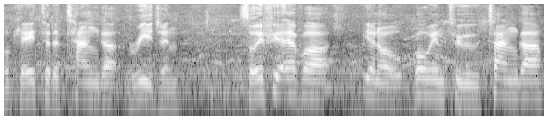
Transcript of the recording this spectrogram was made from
okay, to the Tanga region. So if you ever, you know, go into Tanga,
